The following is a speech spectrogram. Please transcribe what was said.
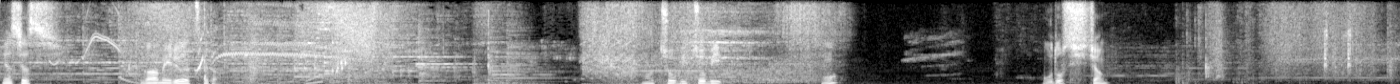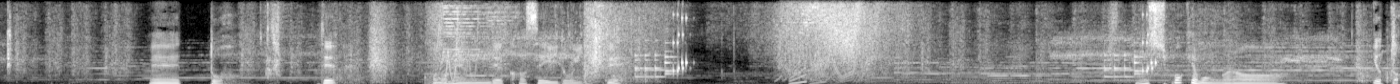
ュ。よしよし。ガーメールはつけた。あちょびちょびん脅しちゃん？えー、っとでこの辺で稼いどいて。虫ポケモンがなよっと。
